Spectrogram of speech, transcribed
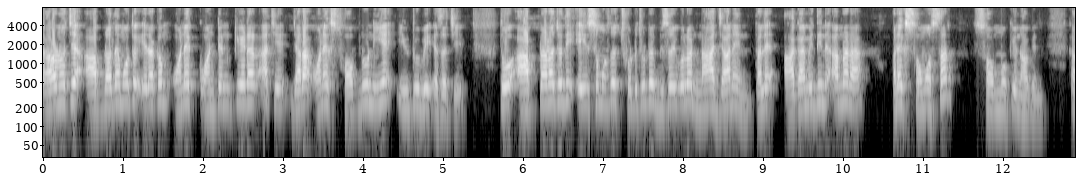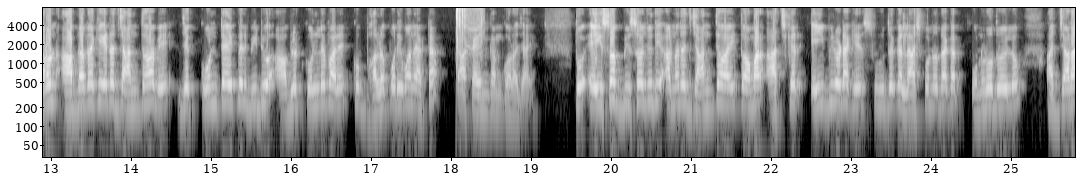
কারণ হচ্ছে আপনাদের মতো এরকম অনেক কন্টেন্ট ক্রিয়েটার আছে, যারা অনেক স্বপ্ন নিয়ে ইউটিউবে এসেছে। তো আপনারা যদি এই সমস্ত ছোট ছোট বিষয়গুলো না জানেন, তাহলে আগামী দিন আপনারা অনেক সমস্যার সম্মুখীন হবেন। কারণ আপনাদেরকে এটা জানতে হবে যে কোন টাইপের ভিডিও আপলোড করলে পারে খুব ভালো পরিমাণে একটা টাকা ইনকাম করা যায়। তো এইসব বিষয় যদি আপনাদের জানতে হয়, তো আমার আজকের এই ভিডিওটাকে শুরু থেকে লাস্ট পর্যন্ত দেখার অনুরোধ রইল। আর যারা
